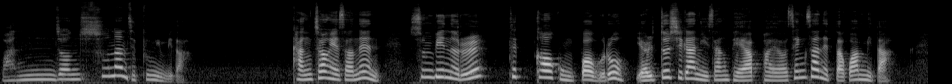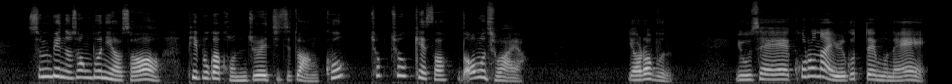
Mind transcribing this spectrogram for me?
완전 순한 제품입니다. 강청에서는 순비누를 특허 공법으로 12시간 이상 배합하여 생산했다고 합니다. 순비누 성분이어서 피부가 건조해지지도 않고 촉촉해서 너무 좋아요. 여러분, 요새 코로나19 때문에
